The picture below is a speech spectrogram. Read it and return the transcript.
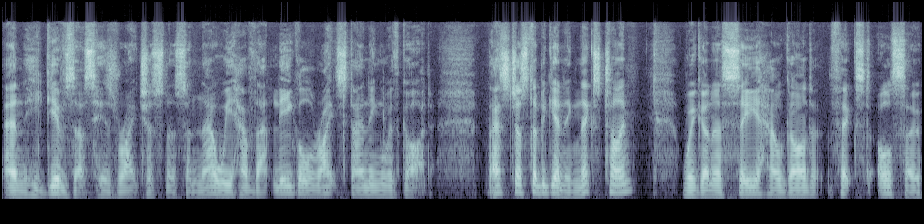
and he gives us his righteousness. And now we have that legal right standing with God. That's just the beginning. Next time, we're going to see how God fixed also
